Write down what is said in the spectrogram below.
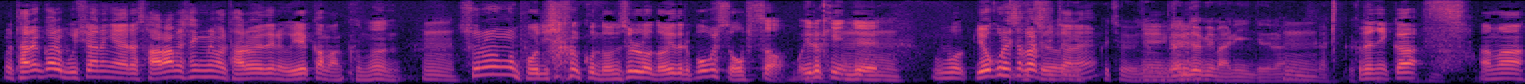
그렇죠. 다른 과를 무시하는 게 아니라 사람의 생명을 다뤄야 되는 의예과만큼은 음. 수능은 보지 않고 논술로 너희들을 뽑을 수 없어. 뭐 이렇게 이제 음. 뭐 역으로 해석할 수 있잖아요. 그렇죠. 요즘 예, 면접이 많이 이제 음. 나니까. 그러니까 아마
